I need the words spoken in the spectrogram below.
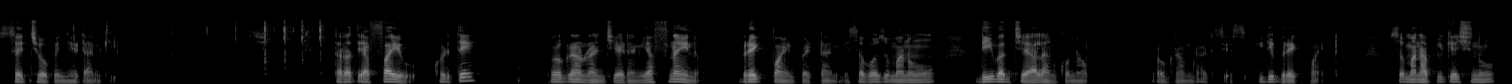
search open చేయడానికి తర్వాత ఎఫ్ ఫైవ్ కొడితే ప్రోగ్రామ్ రన్ చేయడానికి. F nine. బ్రేక్ పాయింట్ పెట్టడానికి. సపోజ్ మనము డీబగ్ చేయాలనుకున్నాం ప్రోగ్రామ్ డాట్ సిఎస్ ఇది బ్రేక్ పాయింట్. సో మన అప్లికేషను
